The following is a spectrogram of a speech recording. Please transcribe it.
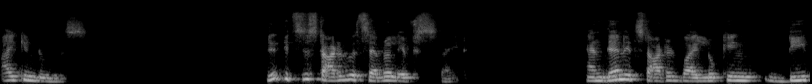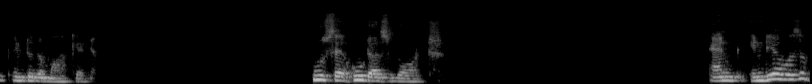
i can do this? It's just started with several ifs right? And then it started by looking deep into the market. Who said who does what? And india was a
